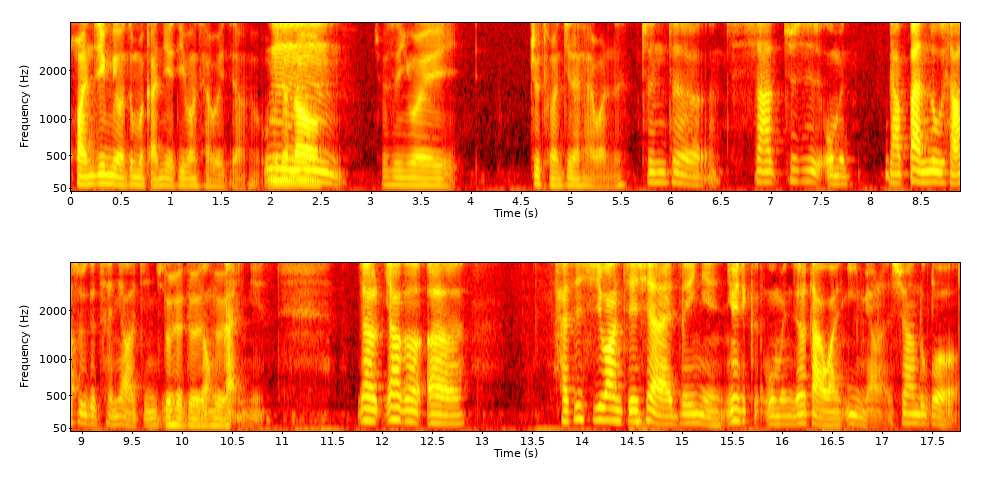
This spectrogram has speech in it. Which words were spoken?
环境没有这么干净的地方才会这样。我没想到，嗯就是因为就突然进来台湾了。真的杀，就是我们要半路杀出一个程咬金，就是这种对对对概念。要要个呃，还是希望接下来这一年，因为我们都打完疫苗了，希望如果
